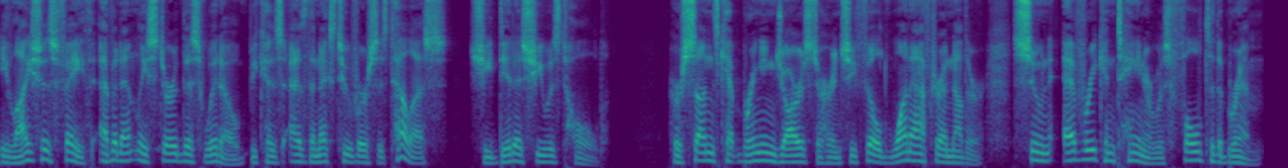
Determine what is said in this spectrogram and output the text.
Elisha's faith evidently stirred this widow because, as the next two verses tell us, she did as she was told. Her sons kept bringing jars to her, and she filled one after another. Soon every container was full to the brim.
